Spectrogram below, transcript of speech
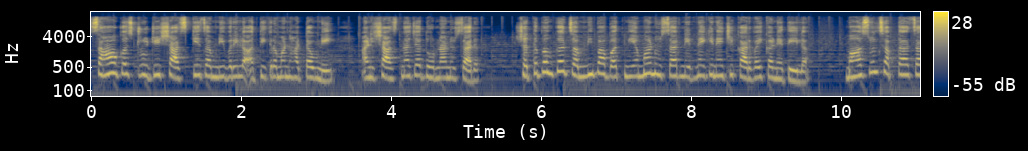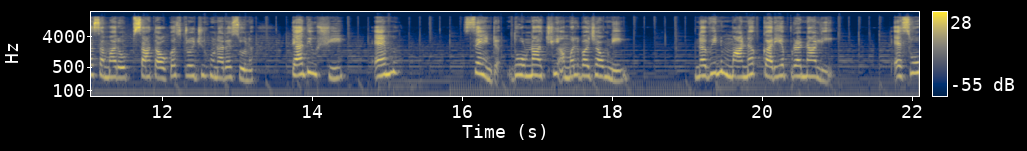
सहा ऑगस्ट रोजी शासकीय जमिनीवरील अतिक्रमण हटवणे आणि शासनाच्या धोरणानुसार शतभंग जमिनीबाबत नियमानुसार निर्णय घेण्याची कारवाई करण्यात येईल. महसूल सप्ताहाचा समारोप सात ऑगस्ट रोजी होणार असून त्या दिवशी एम सेंट धोरणाची अंमलबजावणी नवीन मानक कार्यप्रणाली एस ओ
